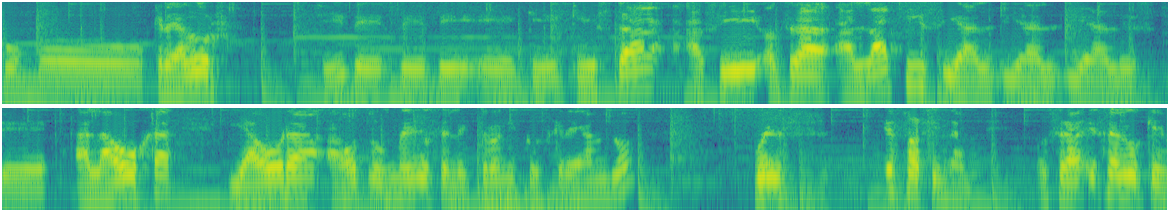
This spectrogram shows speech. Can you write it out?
como creador, De, eh, que, está así, o sea, al lápiz y, al, y, al, este, a la hoja y ahora a otros medios electrónicos creando, pues es fascinante. O sea, es algo que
